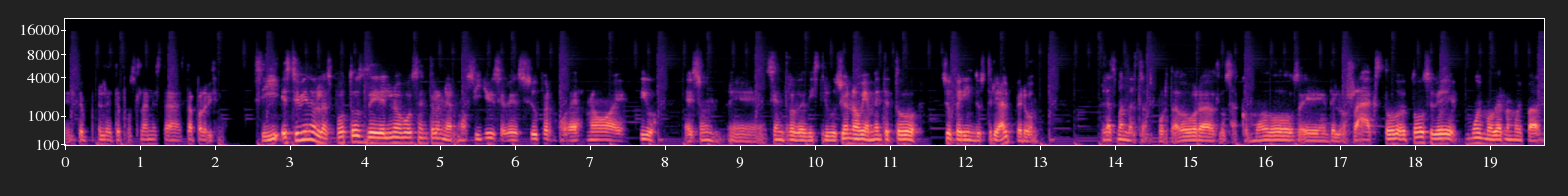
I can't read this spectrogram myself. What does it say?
el, de Tepoztlán está, está padrísimo. Sí, estoy viendo las fotos del nuevo centro en Hermosillo y se ve súper moderno. Eh, digo, es un eh, centro de distribución, obviamente todo súper industrial, pero las bandas transportadoras, los acomodos de los racks, todo, todo se ve muy moderno, muy padre.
